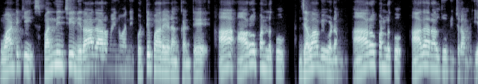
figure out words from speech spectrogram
వాటికి స్పందించి నిరాధారమైనవన్నీ కొట్టిపారేయడం కంటే ఆ ఆరోపణలకు జవాబు ఇవ్వడం ఆ ఆరోపణలకు ఆధారాలు చూపించడం ఈ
